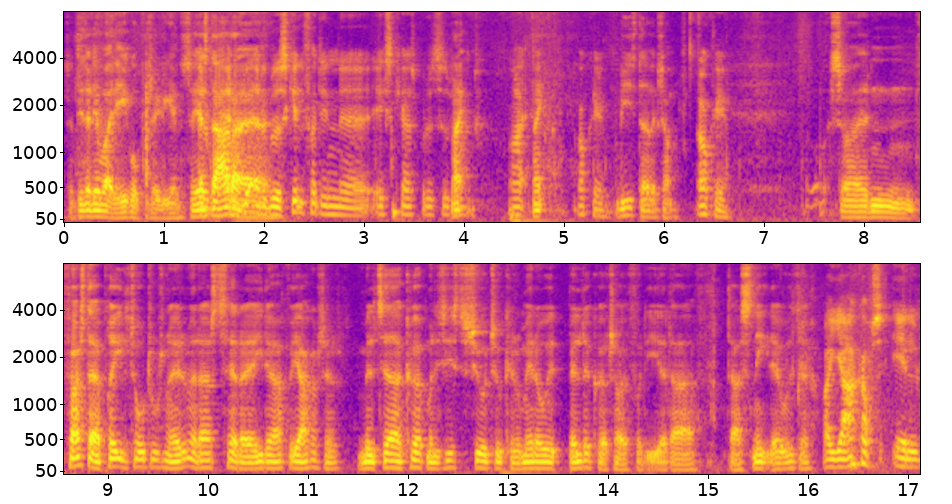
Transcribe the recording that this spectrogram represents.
Så det der, det var et ego-projekt igen. Så Er jeg du, starter... er, du, er du øh, blevet skilt fra din øh, ekskæreste på det tidspunkt? Nej. Nej, Okay, vi er stadigvæk sammen. okay. Så den 1. april 2011, der sætter jeg i der på Jakobsel. Militæret har kørt mig de sidste 27 km ud i et bæltekøretøj, fordi at der, der er sne derude til. Og Jakobs elv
